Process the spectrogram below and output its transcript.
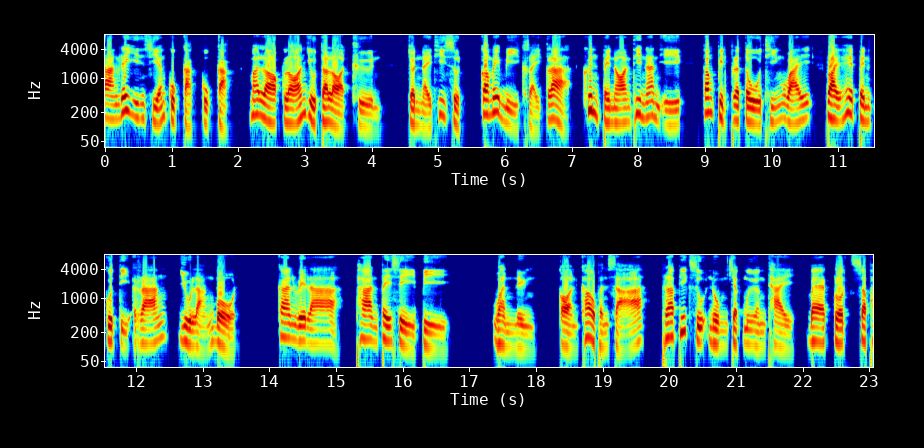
ต่างได้ยินเสียงกุกกักกุกกัก มาหลอกหลอนอยู่ตลอดคืน จนในที่สุดก็ไม่มีใครกล้า ขึ้นไปนอนที่นั่นอีก ต้องปิดประตูทิ้งไว้ ปล่อยให้เป็นกุฏิร้างอยู่หลังโบสถ์การเวลาผ่านไปสี่ปี วันหนึ่ง ก่อนเข้าพรรษา พระภิกษุหนุ่มจากเมืองไทย แบกกรดสะพ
